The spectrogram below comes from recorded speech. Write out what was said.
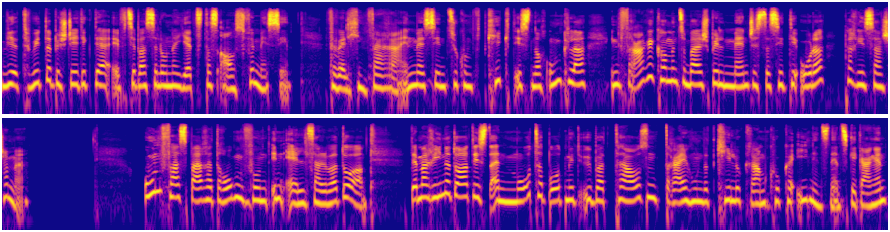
Via Twitter bestätigt der FC Barcelona jetzt das Aus für Messi. Für welchen Verein Messi in Zukunft kickt, ist noch unklar. In Frage kommen zum Beispiel Manchester City oder Paris Saint-Germain. Unfassbarer Drogenfund in El Salvador. Der Marine dort ist ein Motorboot mit über 1300 Kilogramm Kokain ins Netz gegangen.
